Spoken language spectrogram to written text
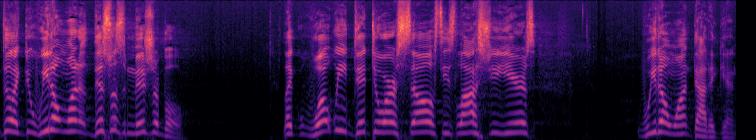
They're like, dude, we don't want. This was miserable. Like, what we did to ourselves these last few years, we don't want that again.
